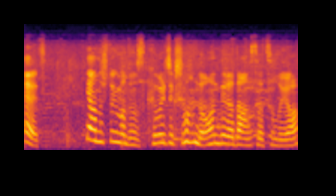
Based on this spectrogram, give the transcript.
Evet yanlış duymadınız kıvırcık şu anda 10 liradan satılıyor.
